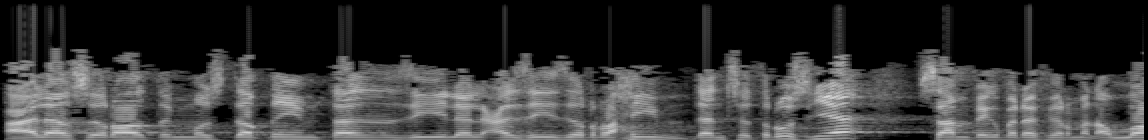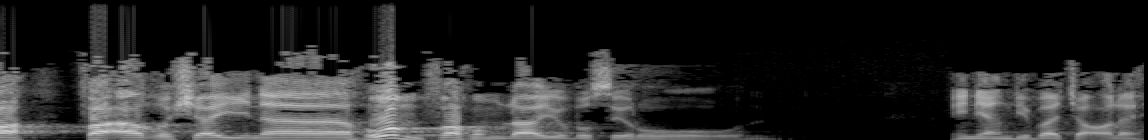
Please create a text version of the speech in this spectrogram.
ala siratim mustaqim tanzilal azizir rahim dan seterusnya sampai kepada firman Allah fa aghshaynahum fahum la yubsirun. Ini yang dibaca oleh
